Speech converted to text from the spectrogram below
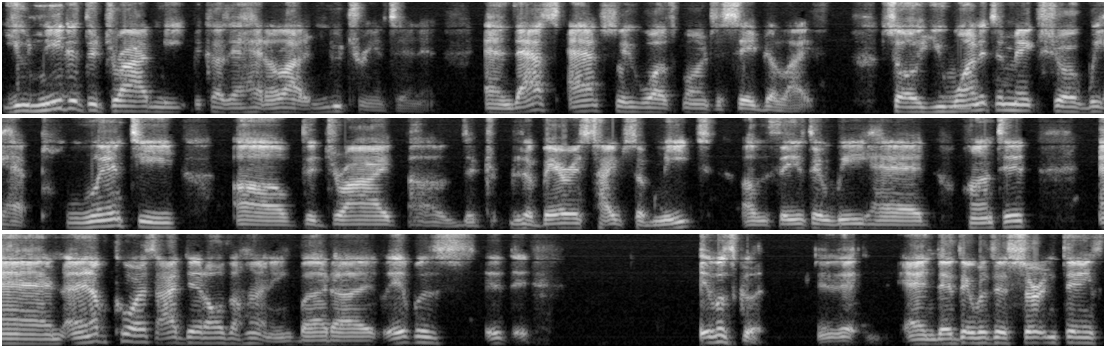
you needed the dried meat because it had a lot of nutrients in it, and that's actually what's going to save your life. So you mm-hmm. wanted to make sure we had plenty of the dry, uh, the, the various types of meat, of the things that we had hunted. And, and of course I did all the hunting, but uh, it was, it, it, it was good. And there were just certain things.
